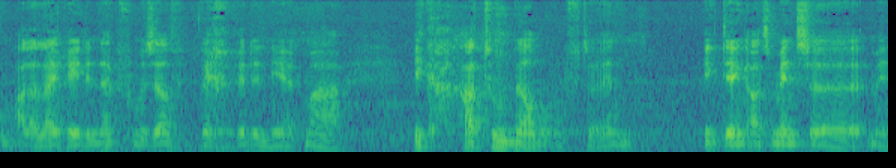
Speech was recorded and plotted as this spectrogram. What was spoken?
om allerlei redenen heb ik voor mezelf weggeredeneerd. Maar ik had toen wel behoefte. En ik denk als mensen met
